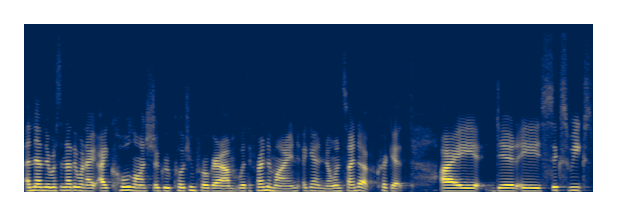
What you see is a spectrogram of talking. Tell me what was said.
And then there was another one I, I co launched a group coaching program with a friend of mine. Again, no one signed up, crickets. I did a six weeks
